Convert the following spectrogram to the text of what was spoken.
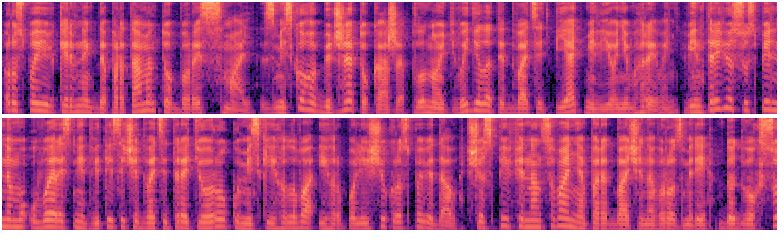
розповів керівник департаменту Борис Смаль. З міського бюджету каже, планують виділити 25 мільйонів гривень. В інтерв'ю Суспільному у вересні 2023 року міський голова Ігор Поліщук розповідав, що співфінансування передбачене в розмірі до 200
